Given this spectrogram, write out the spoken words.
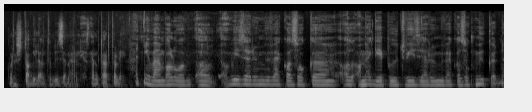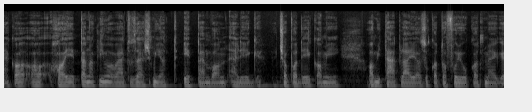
akkor az stabilan tud üzemelni, ez nem tartalék? Hát nyilvánvaló a, a vízerőművek azok, a, a megépült vízerőművek azok működnek, a, a, ha éppen a klímaváltozás miatt éppen van elég csapadék, ami, ami táplálja azokat a folyókat, meg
